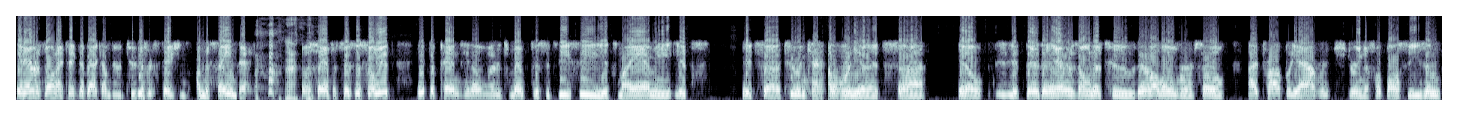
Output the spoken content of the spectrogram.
in Arizona, I take that back. I'm doing two different stations on the same day. so San Francisco. So it it depends. You know, whether it's Memphis, it's DC, it's Miami, it's it's uh, two in California. It's uh, you know, it, they're the Arizona too. They're all over. So I'd probably average during the football season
